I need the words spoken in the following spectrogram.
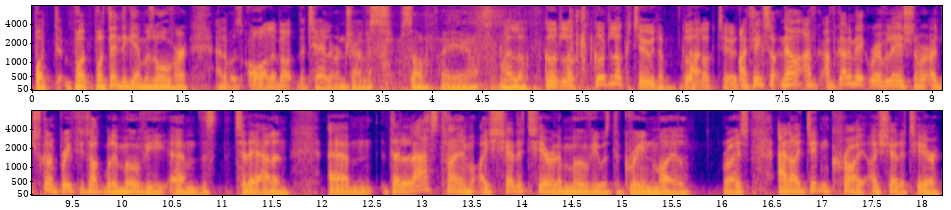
But, but, but then the game was over and it was all about the Taylor and Travis. So there you go. Well, look, good luck, good luck to them. Good luck to them. I think so. Now, I've, I've got to make a revelation. I'm just going to briefly talk about a movie um, this, today, Alan. Um, the last time I shed a tear at a movie was The Green Mile, right? And I didn't cry, I shed a tear.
